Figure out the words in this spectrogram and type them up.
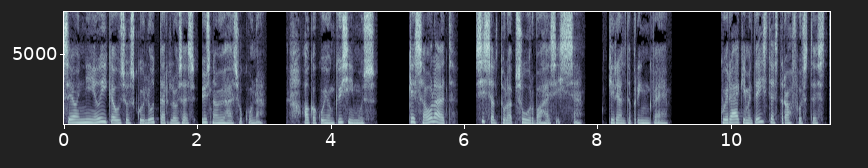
see on nii õigeusus kui luterluses üsna ühesugune. Aga kui on küsimus, kes sa oled, siis sealt tuleb suur vahe sisse, kirjeldab Ringvee. kui räägime teistest rahvustest,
